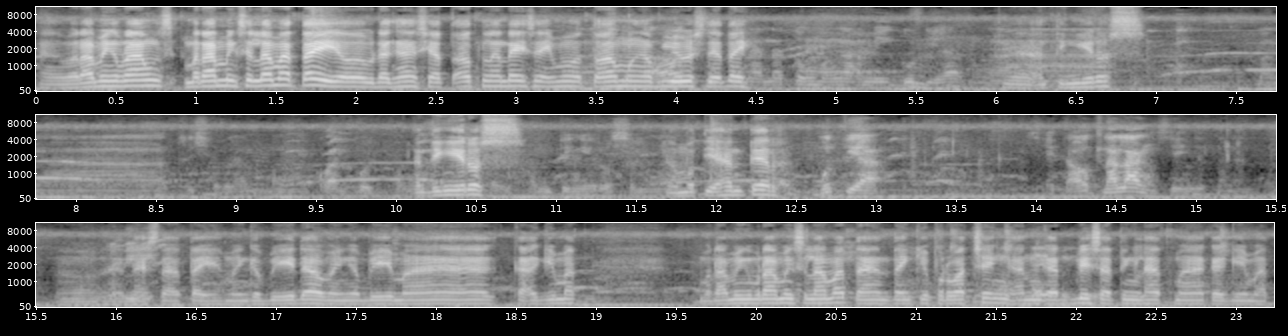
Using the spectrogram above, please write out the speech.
Ah, maraming maraming maraming salamat tay. O daghang shout out lang dai sa imo to ang mga viewers dai tay. Na tong mga amigo diha, mga Nga antingiros. mga treasurer, mga kuan pod. Antingiros. Antingiros sa mga Ang Mutia Hunter. mutya. Set out na lang, sinjot na lang. Oh, nice tatay. May gabi daw, may gabi mga kaagimat. Maraming maraming salamat and thank you for watching and God bless ating lahat mga kaagimat.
